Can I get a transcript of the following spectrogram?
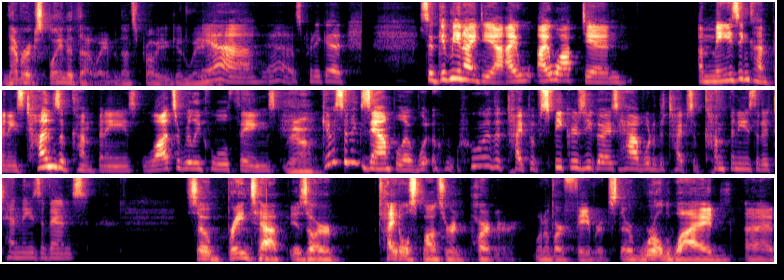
never explained it that way, but that's probably a good way. Yeah, to... yeah, it's pretty good. So give me an idea. I I walked in, amazing companies, tons of companies, lots of really cool things. Yeah. Give us an example of what who are the type of speakers you guys have? What are the types of companies that attend these events? So BrainTap is our title sponsor and partner, one of our favorites. They're worldwide. Uh,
